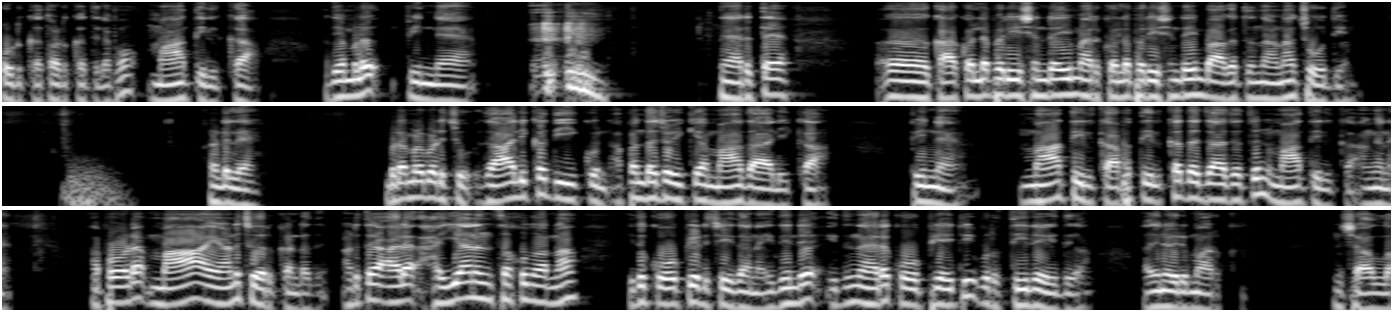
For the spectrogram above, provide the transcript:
കൊടുക്കുക തുടക്കത്തിൽ. അപ്പോൾ മാ തിൽക്ക. അത് നമ്മൾ പിന്നെ നേരത്തെ കാക്കൊല്ല പരീക്ഷന്റെയും അരക്കൊല്ല പരീക്ഷന്റെയും ഭാഗത്തു നിന്നാണ് ആ ചോദ്യം. കണ്ടില്ലേ? ഇവിടെ നമ്മൾ പഠിച്ചു. ദാലിക്ക ദീക്കുൻ അപ്പം എന്താ ചോദിക്കുക മാ ദാലിക്ക. പിന്നെ മാ തിൽക്ക. അപ്പം തിൽക്ക ദജാജത്തുൻ മാ തിൽക്ക. അങ്ങനെ. അപ്പോൾ അവിടെ മാ ആണ് ചേർക്കേണ്ടത്. അടുത്ത അല ഹയ്യാൻ അൻസഹു എന്ന് പറഞ്ഞാൽ ഇത് കോപ്പി അടിച്ച് ചെയ്താണ്. ഇതിന്റെ ഇത് നേരെ കോപ്പി ആയിട്ട് വൃത്തിയിൽ എഴുതുക. അതിനൊരു മാർക്ക് ഇൻഷാല്ല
